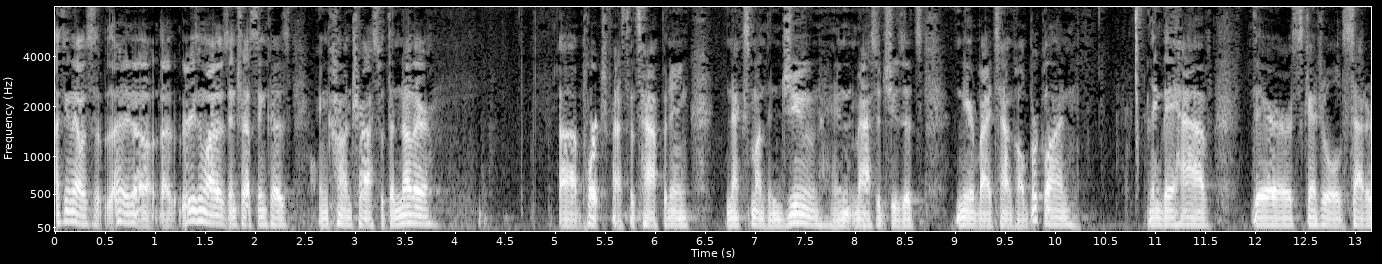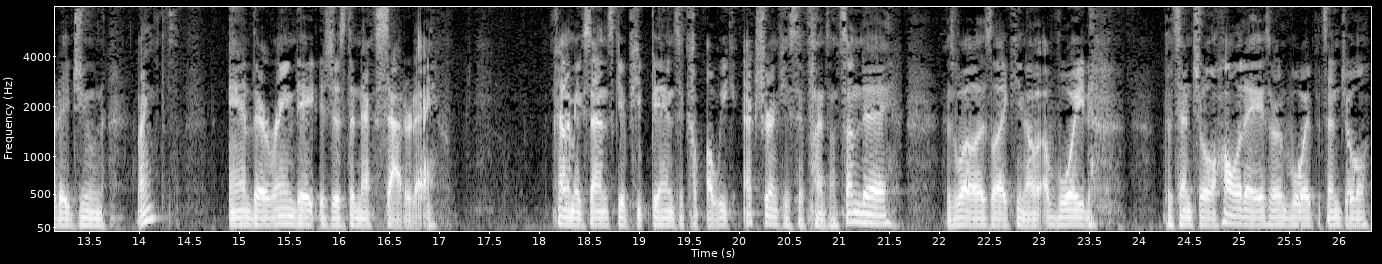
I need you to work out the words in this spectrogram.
I think that was know, the reason why it was interesting because, in contrast with another uh, Porch Fest that's happening next month in June in Massachusetts, nearby town called Brookline, I think they have their scheduled Saturday, June 9th and their rain date is just the next Saturday. Kind of makes sense. Give bands a, couple, a week extra in case they plans on Sunday, as well as like you know avoid potential holidays or avoid potential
